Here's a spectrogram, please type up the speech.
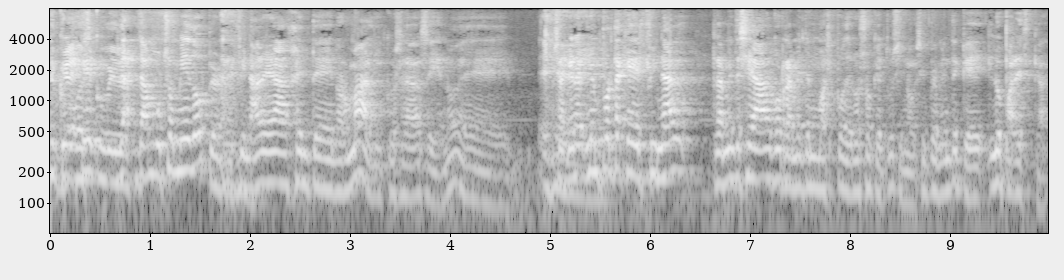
Scooby-Doo. da, da mucho miedo, pero al final eran gente normal y cosas así, ¿no? Eh, o sea, que no, no importa que el final realmente sea algo realmente más poderoso que tú, sino simplemente que lo parezca.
